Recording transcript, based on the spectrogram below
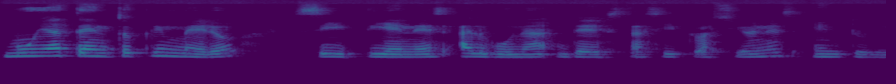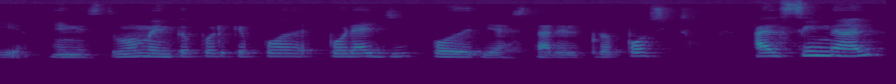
muy atento primero si tienes alguna de estas situaciones en tu vida en este momento, porque por, allí podría estar el propósito. Al final,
